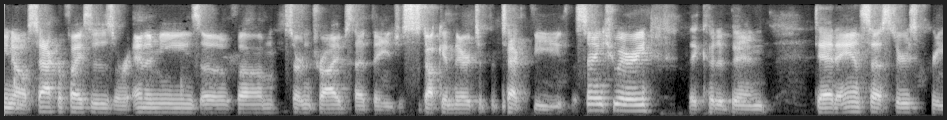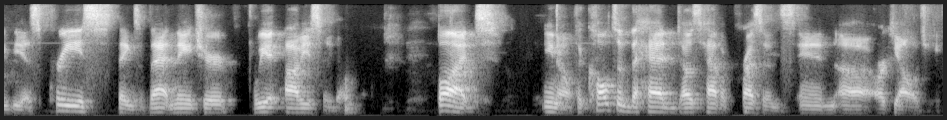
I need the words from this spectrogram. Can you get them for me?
you know sacrifices or enemies of um, certain tribes that they just stuck in there to protect the, the sanctuary. They could have been dead ancestors, previous priests, things of that nature. We obviously don't, but you know the cult of the head does have a presence in uh, archaeology.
